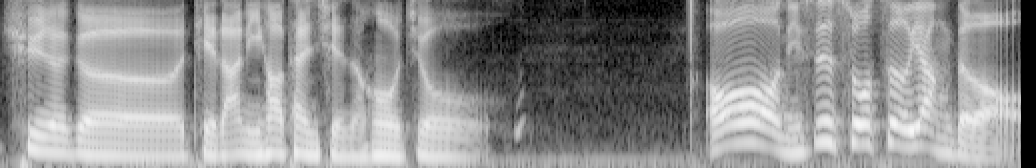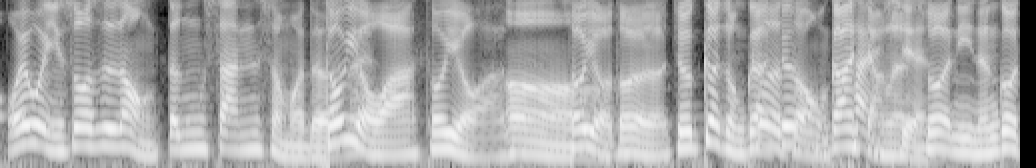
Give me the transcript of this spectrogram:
去那个铁达尼号探险，然后就。哦，你是说这样的哦？我以为你说是那种登山什么的，都有啊，都有啊，嗯，都有都有的，就各种各种。我刚才讲了，所以你能够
